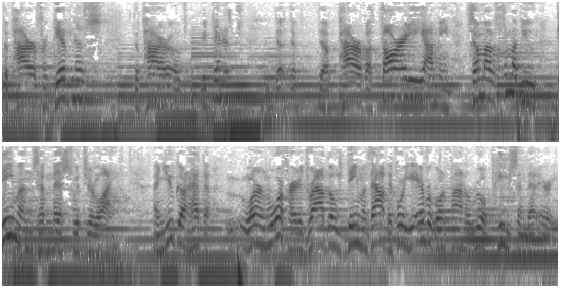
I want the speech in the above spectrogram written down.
The power of forgiveness, the power of repentance, the, the, the power of authority. I mean, some of some of you demons have messed with your life, and you're going to have to learn warfare to drive those demons out before you're ever going to find a real peace in that area.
